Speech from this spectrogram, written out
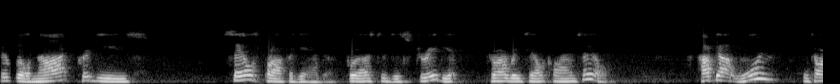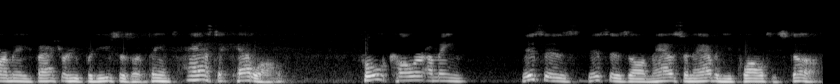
who will not produce sales propaganda for us to distribute to our retail clientele. I've got one guitar manufacturer who produces a fantastic catalog, full color. I mean, this is this is uh, Madison Avenue quality stuff.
